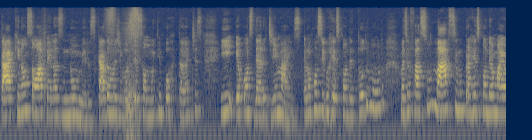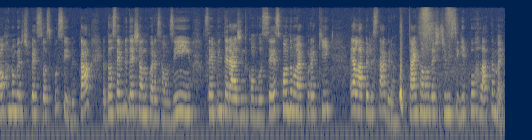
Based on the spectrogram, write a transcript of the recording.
tá? Que não são apenas números, cada uma de vocês são muito importantes e eu considero demais. Eu não consigo responder todo mundo, mas eu faço o máximo para responder o maior número de pessoas possível, tá? Eu tô sempre deixando o coraçãozinho, sempre interagindo com vocês, quando não é por aqui, é lá pelo Instagram, tá? Então não deixa de me seguir por lá também.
